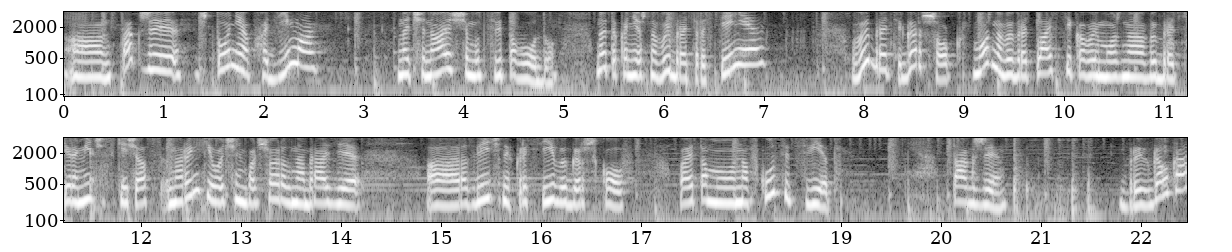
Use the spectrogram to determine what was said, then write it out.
А, также, что необходимо начинающему цветоводу? Ну, это, конечно, выбрать растение, выбрать горшок. Можно выбрать пластиковый, можно выбрать керамический. Сейчас на рынке очень большое разнообразие а, различных красивых горшков. Поэтому на вкус и цвет. Также брызгалка,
